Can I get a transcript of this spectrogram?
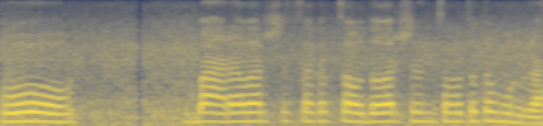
हो बारा वर्षाचा का चौदा वर्षांचा होता तो मुलगा.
